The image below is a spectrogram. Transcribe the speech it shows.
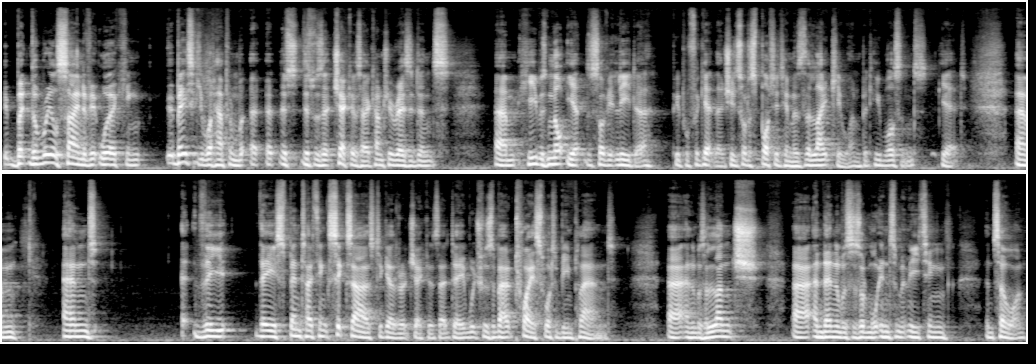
but the real sign of it working, basically, what happened. uh, uh, this this was at Chequers, our country residence. Um, he was not yet the Soviet leader. People forget that she'd sort of spotted him as the likely one, but he wasn't yet. Um, and the they spent, I think, six hours together at Chequers that day, which was about twice what had been planned. Uh, and there was a lunch, uh, and then there was a sort of more intimate meeting, and so on.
